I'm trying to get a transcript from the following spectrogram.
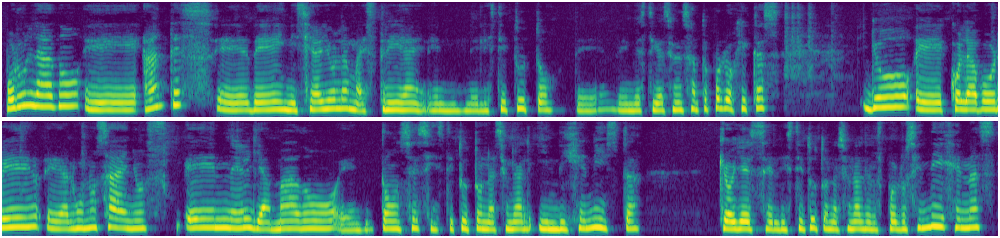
por un lado, eh, antes de iniciar yo la maestría en, el Instituto de, Investigaciones Antropológicas, yo colaboré algunos años en el llamado entonces Instituto Nacional Indigenista, que hoy es el Instituto Nacional de los Pueblos Indígenas,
